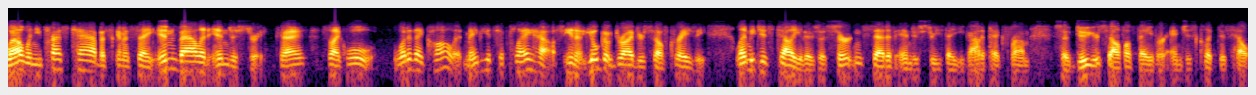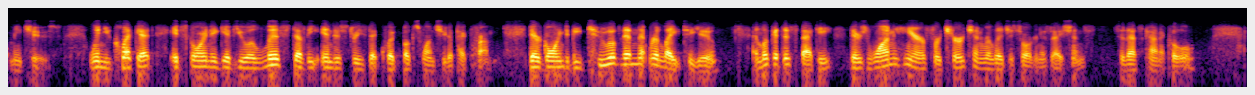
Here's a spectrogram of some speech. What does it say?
Well, when you press tab it's going to say invalid industry. Okay? It's like, well, what do they call it? Maybe it's a playhouse. You know, you'll go drive yourself crazy. Let me just tell you, there's a certain set of industries that you got to pick from. So do yourself a favor and just click this Help Me Choose. When you click it, it's going to give you a list of the industries that QuickBooks wants you to pick from. There are going to be two of them that relate to you. And look at this, Becky. There's one here for church and religious organizations. So that's kind of cool.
